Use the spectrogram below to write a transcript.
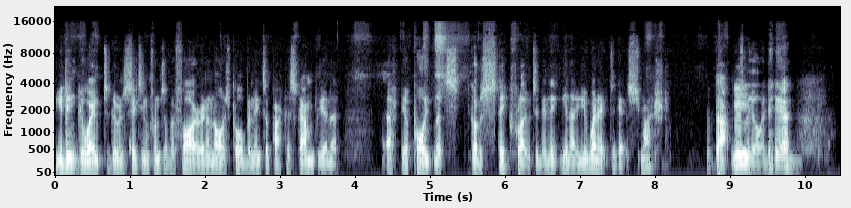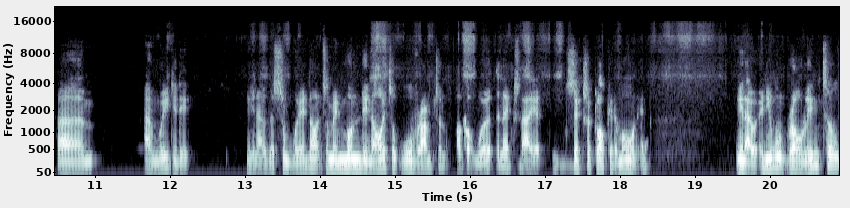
you didn't go out to go and sit in front of a fire in a nice pub and eat a pack of scampi and a, a, a pint that's got a stick floating in it. You know, you went out to get smashed. That was Mm. the idea. Um, and we did it. You know, there's some weird nights. I mean, Monday night at Wolverhampton, I got work the next day at six o'clock in the morning you know, and you wouldn't roll in till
